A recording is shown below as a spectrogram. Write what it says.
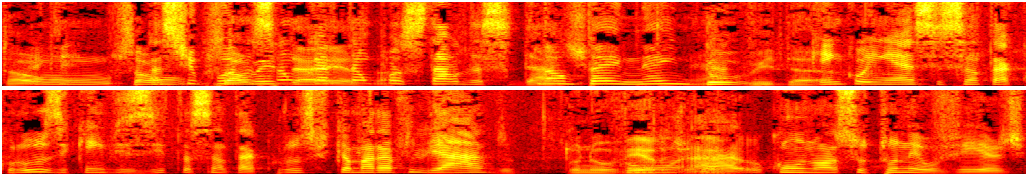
Então, é são, as Tipuanas são, são ideias, um cartão né? postal da cidade. Não tem nem né? dúvida. Quem conhece Santa Cruz e quem visita Santa Cruz fica maravilhado Túnel com, verde, a- né? com o nosso túnel verde.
